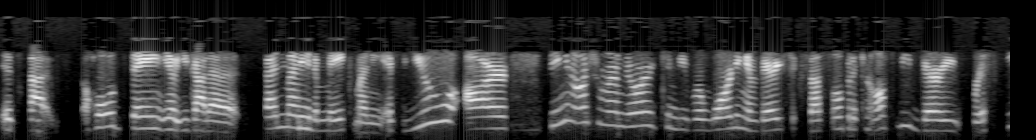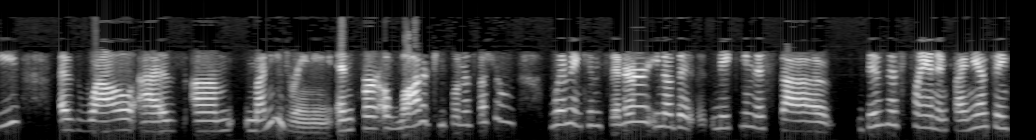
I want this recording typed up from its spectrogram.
it's that whole thing. You know, you gotta spend money to make money. If you are being an entrepreneur can be rewarding and very successful, but it can also be very risky as well as um, money draining. And for a lot of people, and especially women, consider you know that making this uh, business plan and financing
